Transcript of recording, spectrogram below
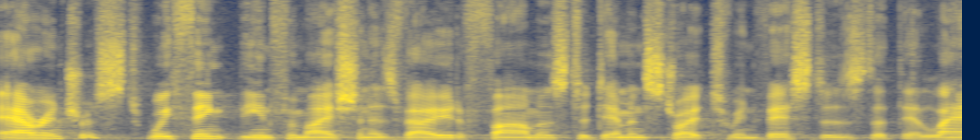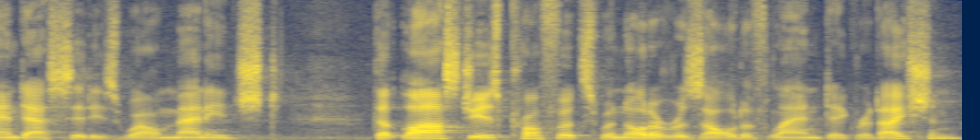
our interest, we think the information has value to farmers to demonstrate to investors that their land asset is well managed, that last year's profits were not a result of land degradation,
